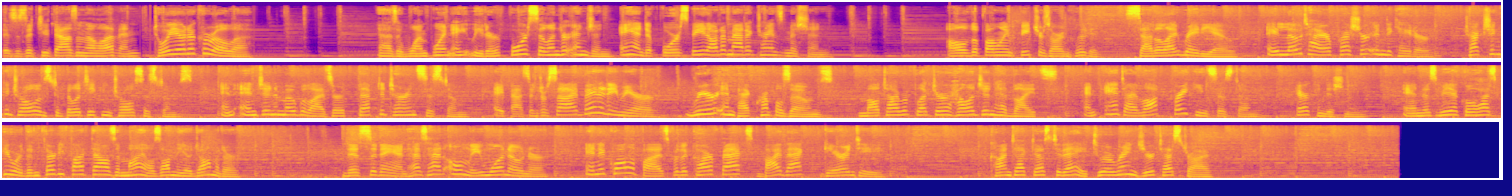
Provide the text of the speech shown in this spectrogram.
This is a 2011 Toyota Corolla. It has a 1.8-liter four-cylinder engine and a four-speed automatic transmission. All of the following features are included. Satellite radio, a low tire pressure indicator, traction control and stability control systems, an engine immobilizer theft deterrent system, a passenger side vanity mirror, rear impact crumple zones, multi-reflector halogen headlights, an anti-lock braking system, air conditioning, and this vehicle has fewer than 35,000 miles on the odometer. This sedan has had only one owner, and it qualifies for the Carfax buyback guarantee. Contact us today to arrange your test drive.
